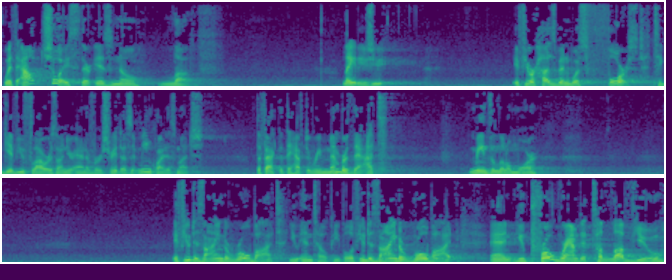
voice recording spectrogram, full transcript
Without choice, there is no love. Ladies, you, if your husband was forced to give you flowers on your anniversary, it doesn't mean quite as much. The fact that they have to remember that means a little more. If you designed a robot, you Intel people, if you designed a robot and you programmed it to love you,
